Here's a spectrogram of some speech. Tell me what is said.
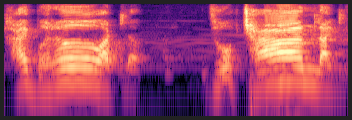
काय बरं वाटलं. झोप छान लागली.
